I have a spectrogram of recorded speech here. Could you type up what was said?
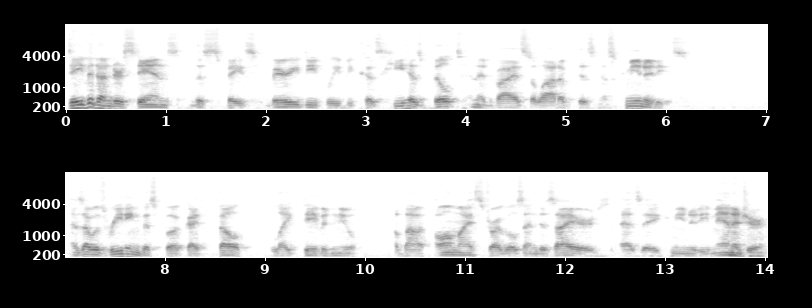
David understands this space very deeply because he has built and advised a lot of business communities. As I was reading this book, I felt like David knew about all my struggles and desires as a community manager.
